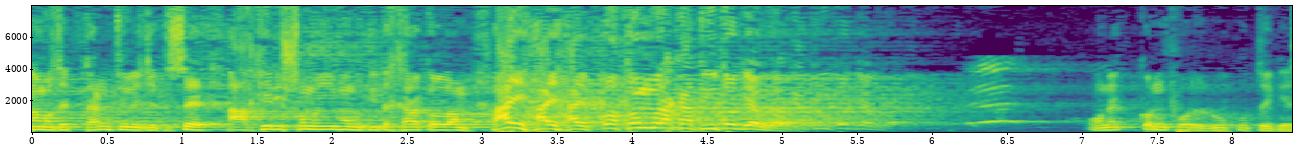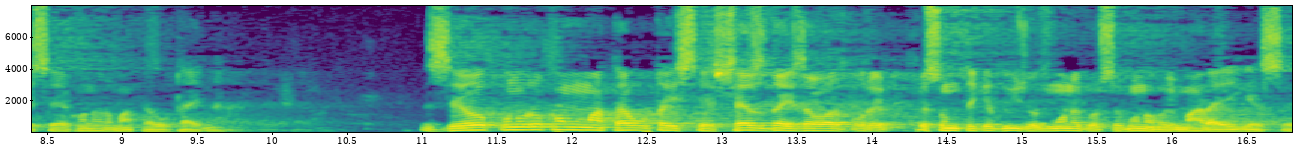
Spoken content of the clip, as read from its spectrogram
নামাজের টাইম চলে যেতেছে, আখেরি সময় ইমামতিতে খাড়া করলাম, হাই হাই হাই, প্রথম রাখা তুই তো গেল। অনেকক্ষণ পরে রুকুতে গেছে, এখন আর মাথা উঠায় না। যেও কোনো রকম মাথা উঠাইছে শেষ দায় যাওয়ার পরে পেছন থেকে দুইজন মনে করছে, মনে হয় মারাই গেছে।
